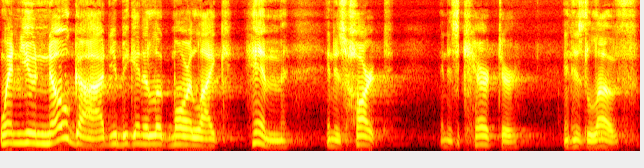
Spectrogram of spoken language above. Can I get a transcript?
When you know God, you begin to look more like Him in His heart, in His character, in His love.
